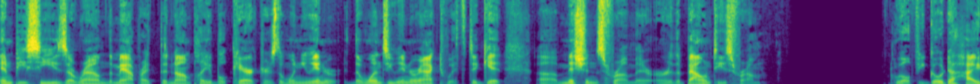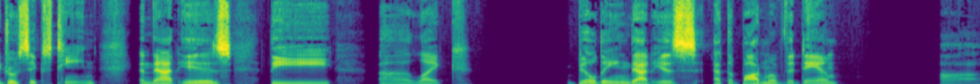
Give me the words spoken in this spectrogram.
npcs around the map right? The non-playable characters the one you inter the ones you interact with to get uh, missions from or, or the bounties from. Well if you go to hydro 16 and that is the uh like building that is at the bottom of the dam uh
